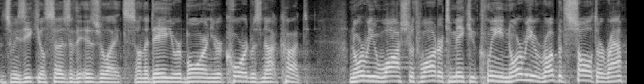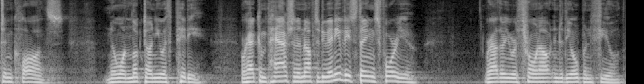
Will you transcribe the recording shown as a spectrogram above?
And so Ezekiel says of the Israelites, On the day you were born, your cord was not cut nor were you washed with water to make you clean, nor were you rubbed with salt or wrapped in cloths. No one looked on you with pity or had compassion enough to do any of these things for you. Rather, you were thrown out into the open field.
